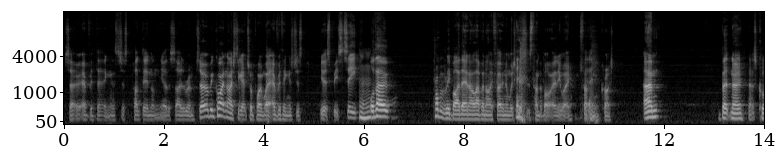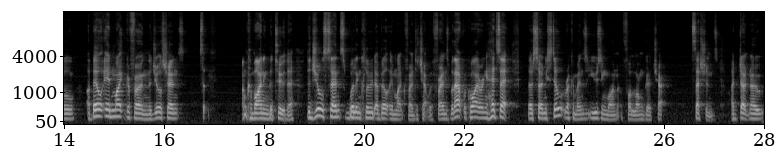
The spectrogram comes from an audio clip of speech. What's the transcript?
So everything is just plugged in on the other side of the room. So it'll be quite nice to get to a point where everything is just USB C. Mm-hmm. Although probably by then I'll have an iPhone, in which case it's Thunderbolt anyway. Fucking Christ. Um, but no, that's cool. A built-in microphone. The DualSense. I'm combining the two there. The DualSense will include a built-in microphone to chat with friends without requiring a headset. Though Sony still recommends using one for longer chat sessions. I don't know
